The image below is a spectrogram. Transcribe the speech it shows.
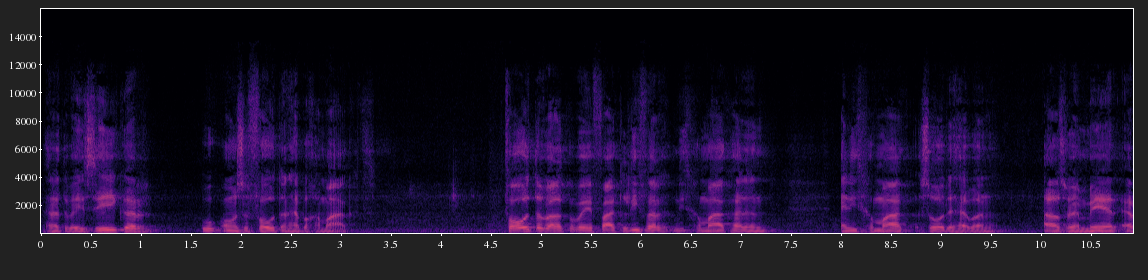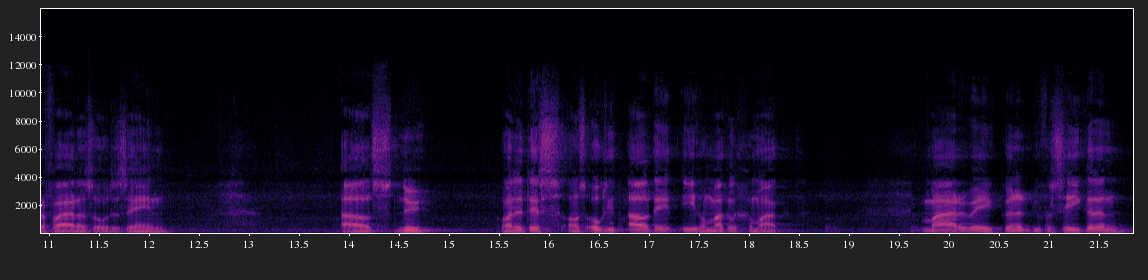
En dat wij zeker ook onze fouten hebben gemaakt. Fouten welke wij vaak liever niet gemaakt hadden en niet gemaakt zouden hebben als wij meer ervaren zouden zijn als nu. Want het is ons ook niet altijd even makkelijk gemaakt. Maar wij kunnen u verzekeren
